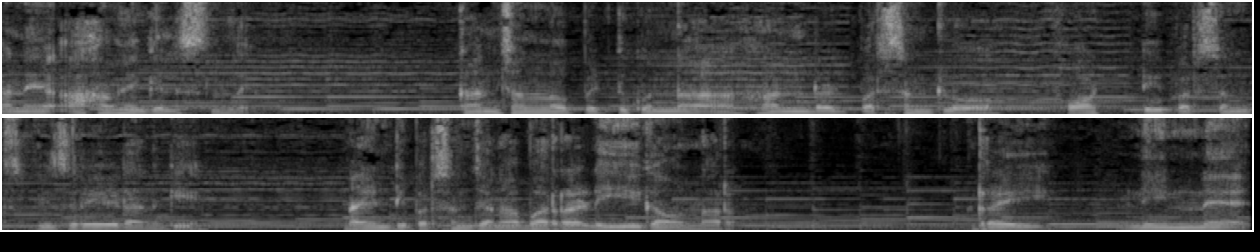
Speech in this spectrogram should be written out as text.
అనే అహమే గెలుస్తుంది. కంచంలో పెట్టుకున్న హండ్రెడ్ పర్సెంట్లో ఫార్టీ పర్సెంట్ విసిరేయడానికి నైంటీ పర్సెంట్ జనాభా రెడీగా ఉన్నారు. డ్రై నిన్నే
